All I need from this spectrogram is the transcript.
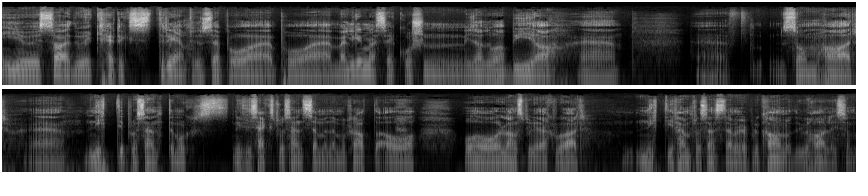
i USA er det jo helt ekstremt, hvis du ser på, på eh, velgermessig, hvordan liksom, du har byer eh, eh, som har eh, 90% 96 stemmer demokrater, og, og landsbygder hvor du har 95% stemmer republikanere. Du har liksom,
